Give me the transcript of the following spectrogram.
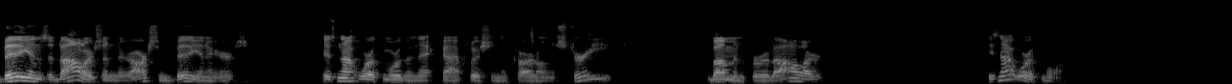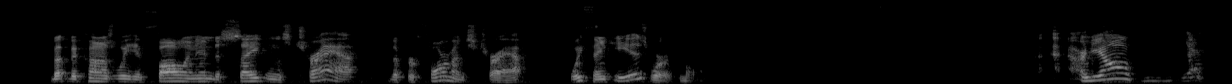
billions of dollars, and there are some billionaires, is not worth more than that guy pushing the cart on the street, bumming for a dollar. He's not worth more. But because we have fallen into Satan's trap, the performance trap, we think he is worth more. Are y'all? Yep.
